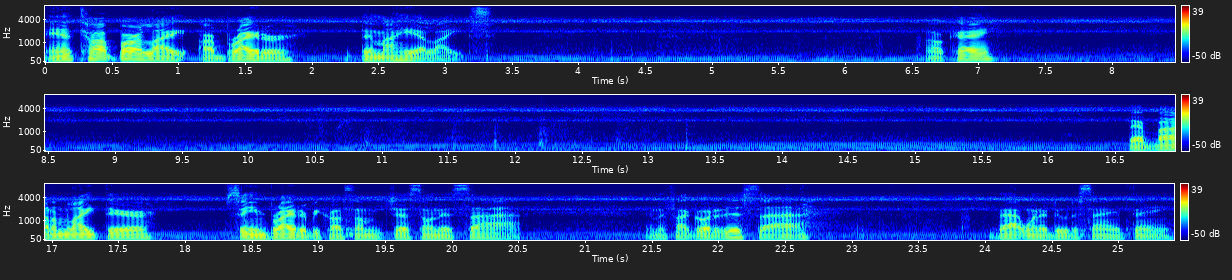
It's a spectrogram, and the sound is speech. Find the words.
and top bar light are brighter than my headlights. Okay. That bottom light there seem brighter because I'm just on this side. And if I go to this side, that one will do the same thing.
